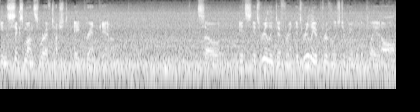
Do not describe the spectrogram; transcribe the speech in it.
in six months where I've touched a grand piano. So it's it's really different. It's really a privilege to be able to play it all.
